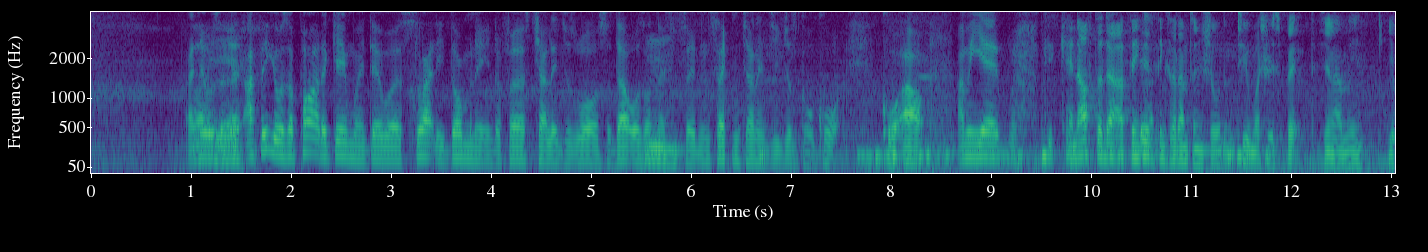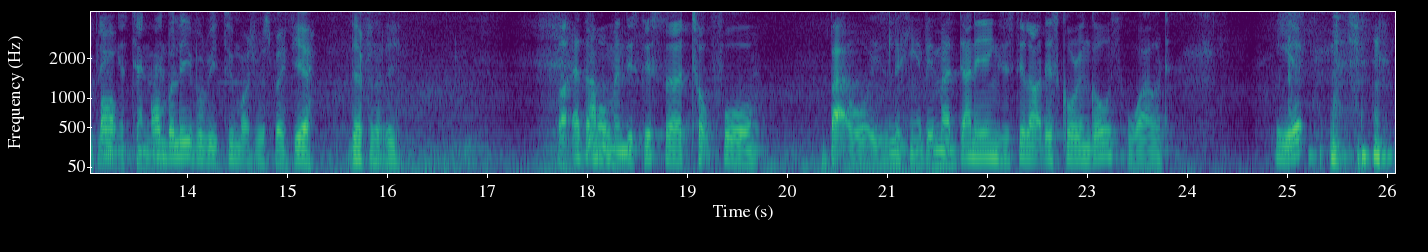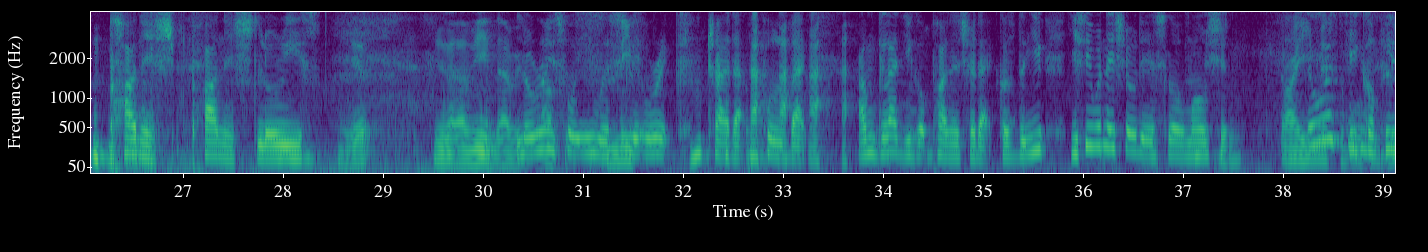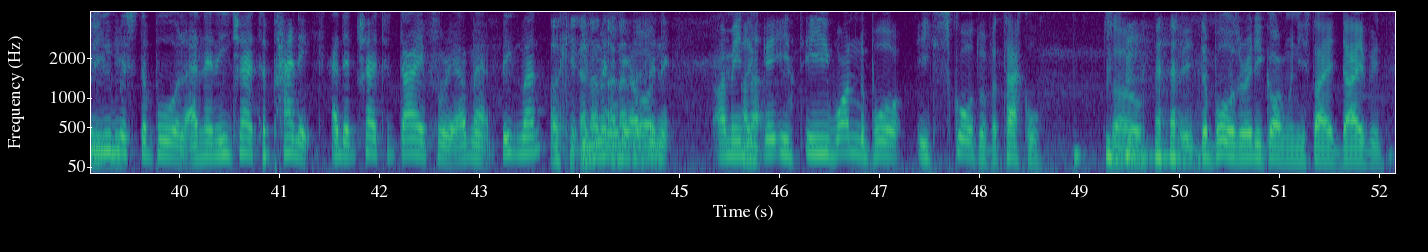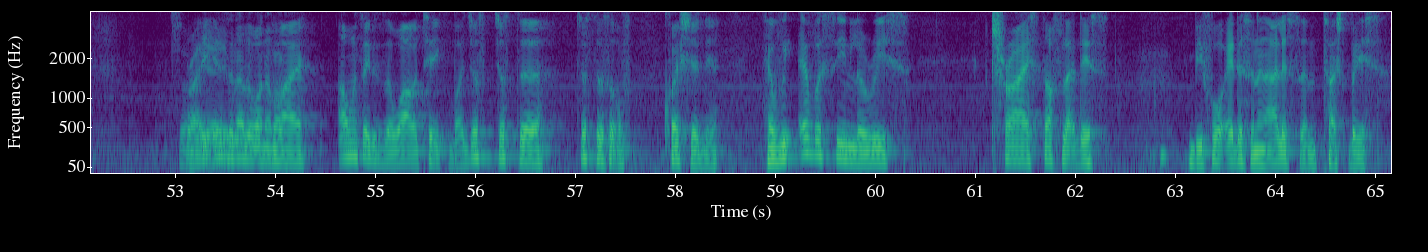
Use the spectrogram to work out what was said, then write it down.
And But, there was, yeah. a, I think it was a part of the game when they were slightly dominating the first challenge as well, so that Hmm. was unnecessary. And the second challenge, he just got caught, caught out. I mean, yeah, c- c- And after that, I think I think Southampton showed him too much respect. You know what I mean? You're playing un- as ten men. unbelievably too much respect. Yeah, definitely. But at the moment, this this uh, top four battle is looking a bit mad. Danny Ings is still out there scoring goals. Wild. Yep. punish, punish, Lloris. Yep. You know what I mean? I mean Lloris after thought he was sniff- Slit Rick. Try that pullback. I'm glad you got punished for that because you you see when they showed it in slow motion, oh, he missed the he ball completely, missed the ball and then he tried to panic and then tried to dive for it. I'm like, big man, Okay, you've another- messed it up one. in it. I mean, the, he, he won the ball. He scored with a tackle, so the ball was already gone when he started diving. So, Right. yeah, here's another was one of my. I won't say this is a wild take, but just just a just a sort of question here. Have we ever seen Lloris try stuff like this before Ederson and Alisson touched base?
